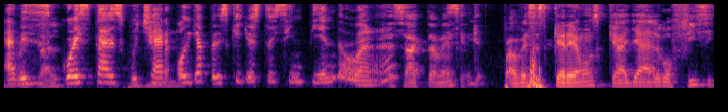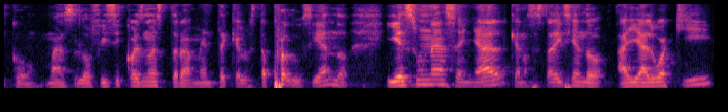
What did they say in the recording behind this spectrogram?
a veces cuesta escuchar, oiga, pero es que yo estoy sintiendo, ¿verdad? Exactamente. A veces queremos que haya algo físico, más lo físico es nuestra mente que lo está produciendo y es una señal que nos está diciendo, hay algo aquí,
